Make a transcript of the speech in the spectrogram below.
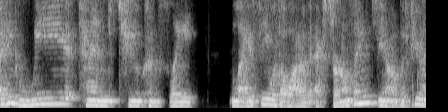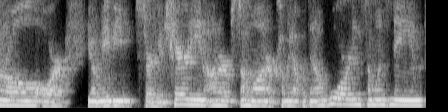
I think we tend to conflate legacy with a lot of external things, you know, the funeral or, you know, maybe starting a charity in honor of someone or coming up with an award in someone's name.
